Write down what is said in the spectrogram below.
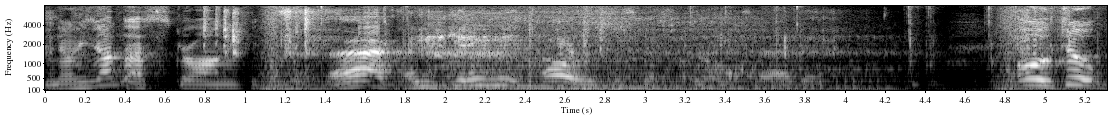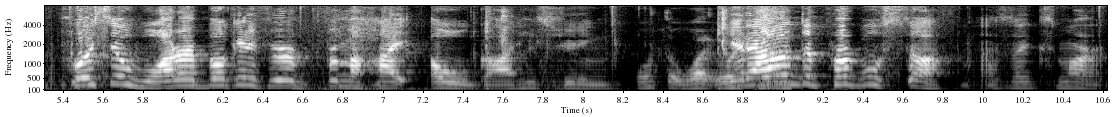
No, he's not that strong. if he's- Ah, are you kidding me? Oh, it's just a stupid dragon. Oh, so push a water bucket if you're from a height. Oh God, he's shooting. What the? What, Get out of the purple stuff. That's like smart.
